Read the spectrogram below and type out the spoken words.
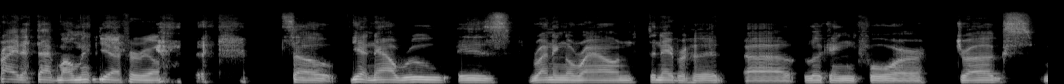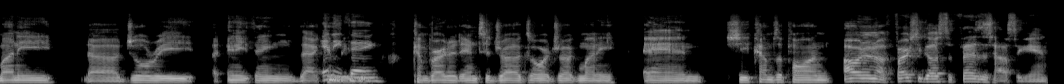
right at that moment. Yeah, for real. So yeah, now Rue is running around the neighborhood, uh, looking for drugs, money, uh, jewelry, anything that can be converted into drugs or drug money. And she comes upon oh no no first she goes to Fez's house again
